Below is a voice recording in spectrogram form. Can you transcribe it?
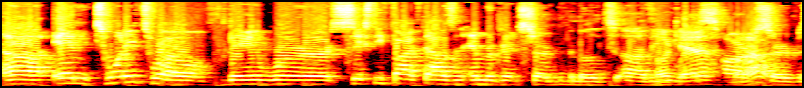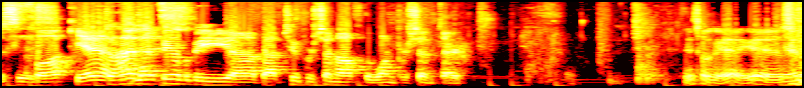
uh, in 2012, there were 65,000 immigrants served in the military, uh, the Fuck U.S. yeah. Armed Wow. Services. Fuck yeah. So how does that feel to be uh, about two percent off the one percent there? It's okay, I guess.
